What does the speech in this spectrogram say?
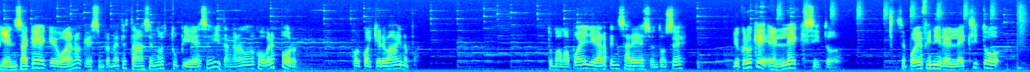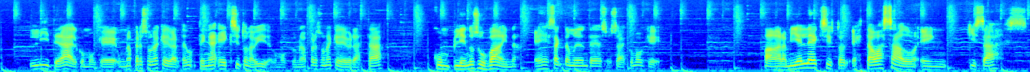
piensa que, que, bueno, que simplemente están haciendo estupideces y están ganando cobres por, por cualquier vaina, pues. Tu mamá puede llegar a pensar eso. Entonces, yo creo que el éxito se puede definir el éxito literal, como que una persona que de verdad tenga éxito en la vida, como que una persona que de verdad está cumpliendo sus vainas, es exactamente eso. O sea, es como que para mí el éxito está basado en quizás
